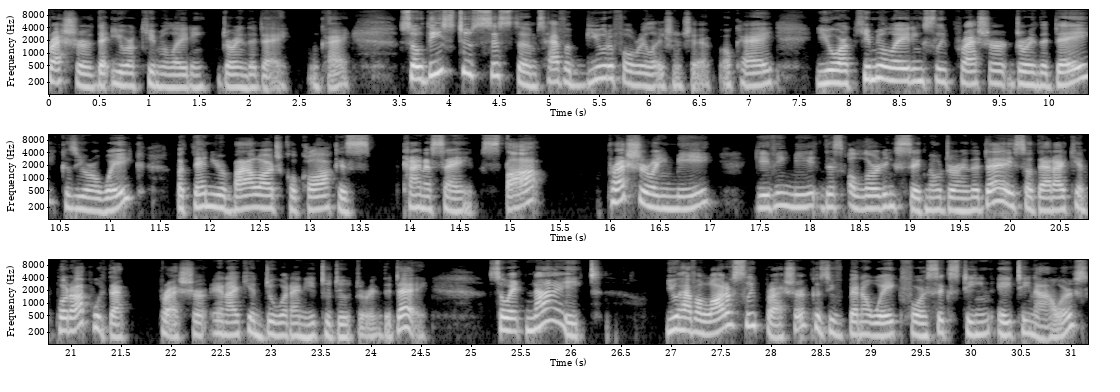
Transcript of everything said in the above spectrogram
pressure that you're accumulating during the day. Okay. So these two systems have a beautiful relationship. Okay. You are accumulating sleep pressure during the day because you're awake, but then your biological clock is kind of saying, stop pressuring me, giving me this alerting signal during the day so that I can put up with that pressure and I can do what I need to do during the day. So at night, you have a lot of sleep pressure because you've been awake for 16, 18 hours.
